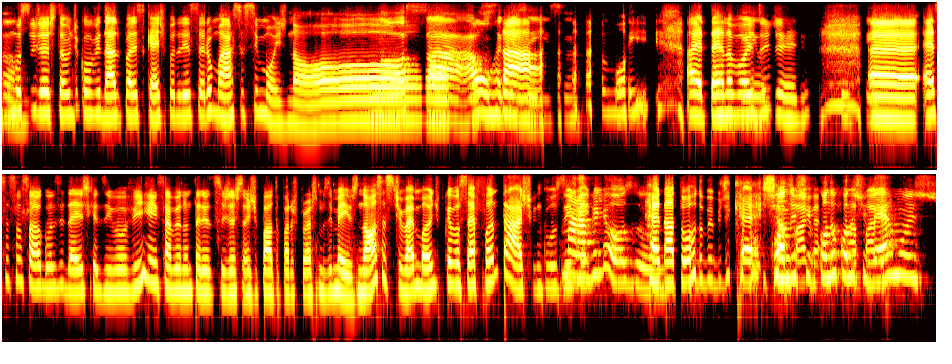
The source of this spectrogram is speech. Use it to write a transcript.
Ah. Uma sugestão de convidado para esse cast poderia ser o Márcio Simões. Nossa! Nossa, a honra que ser isso. Morri. A eterna Meu voz Deus. do gênio. É, essas são só algumas ideias que eu desenvolvi. Quem sabe eu não teria sugestões de pauta para os próximos e-mails. Nossa, se tiver, mande, porque você é fantástico. Inclusive, Maravilhoso. redator do Bibidcast. Quando, apaga- quando, quando apaga- estivermos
